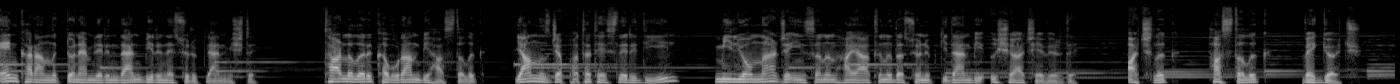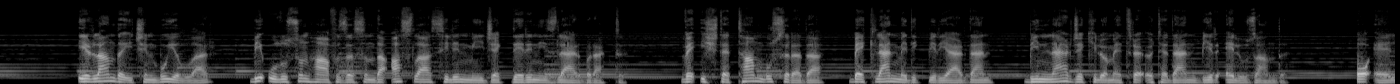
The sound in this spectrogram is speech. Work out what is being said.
en karanlık dönemlerinden birine sürüklenmişti. Tarlaları kavuran bir hastalık, yalnızca patatesleri değil, milyonlarca insanın hayatını da sönüp giden bir ışığa çevirdi. Açlık, hastalık ve göç. İrlanda için bu yıllar, bir ulusun hafızasında asla silinmeyecek derin izler bıraktı. Ve işte tam bu sırada, beklenmedik bir yerden, binlerce kilometre öteden bir el uzandı. O el,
